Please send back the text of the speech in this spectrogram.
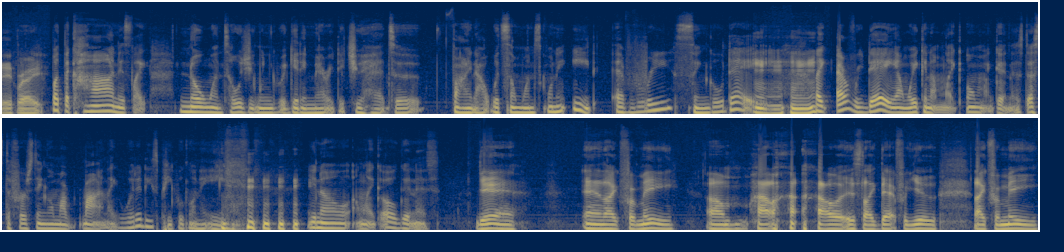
right? But the con is like no one told you when you were getting married that you had to find out what someone's going to eat every single day. hmm Like every day I'm waking up I'm like, "Oh my goodness, that's the first thing on my mind. Like what are these people going to eat?" you know, I'm like, "Oh goodness." Yeah, and like for me, um, how how it's like that for you, like for me,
